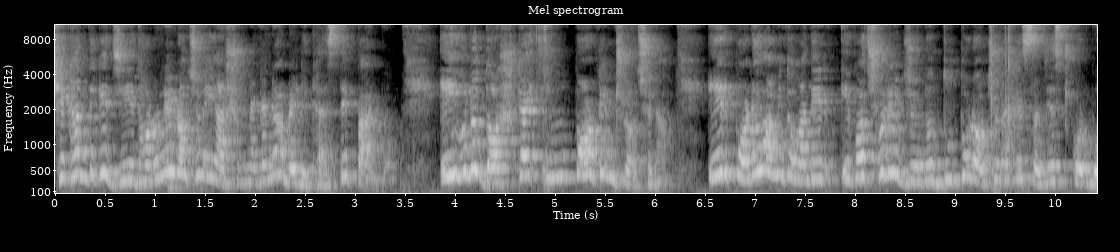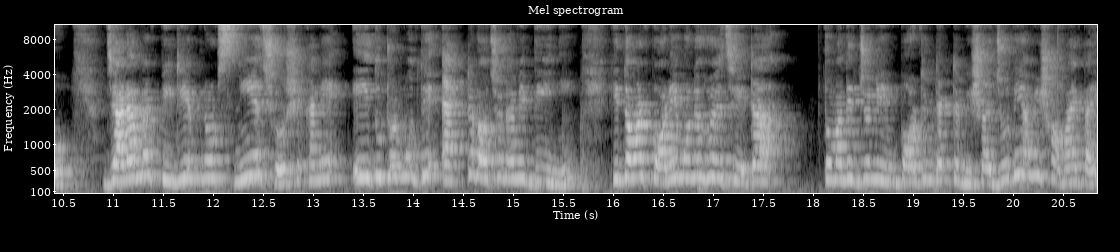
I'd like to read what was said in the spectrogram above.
সেখান থেকে যে ধরনের রচনাই আসুক না কেন আমরা লিখে আসতে পারব। এই হলো দশটা ইম্পর্টেন্ট রচনা। এরপরেও আমি তোমাদের এবছরের জন্য দুটো রচনাকে সাজেস্ট করব। যারা আমার পিডিএফ নোটস নিয়েছো, সেখানে এই দুটোর মধ্যে একটা রচনা আমি দিইনি, কিন্তু আমার পরে মনে হয়েছে এটা তোমাদের জন্য ইম্পর্টেন্ট একটা বিষয়। যদি আমি সময় পাই,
